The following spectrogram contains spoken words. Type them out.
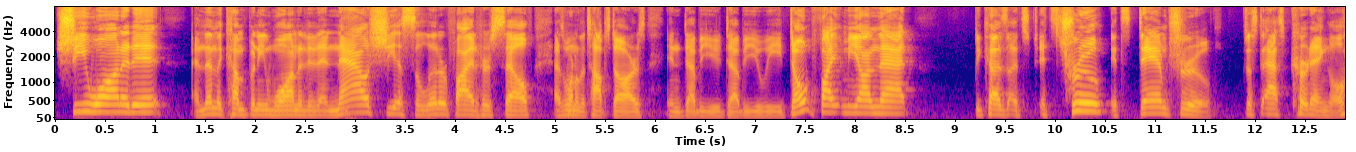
she wanted it, and then the company wanted it. And now she has solidified herself as one of the top stars in WWE. Don't fight me on that because it's it's true. It's damn true. Just ask Kurt Angle.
